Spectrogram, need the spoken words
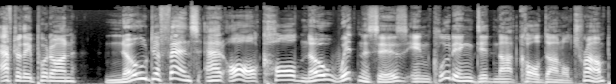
after they put on no defense at all, called no witnesses, including did not call Donald Trump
